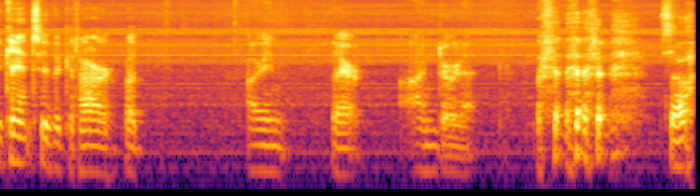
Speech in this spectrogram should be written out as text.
You can't see the guitar, but I mean, there, I'm doing it. so,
